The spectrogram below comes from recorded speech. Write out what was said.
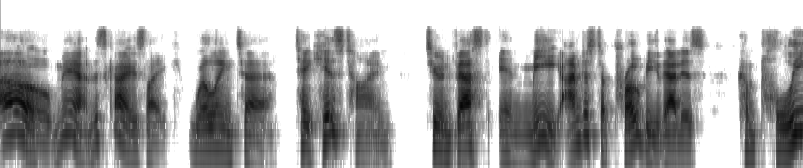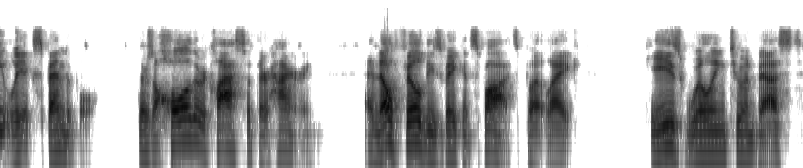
oh man, this guy is like willing to take his time to invest in me. I'm just a probie that is completely expendable. There's a whole other class that they're hiring and they'll fill these vacant spots, but like he's willing to invest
